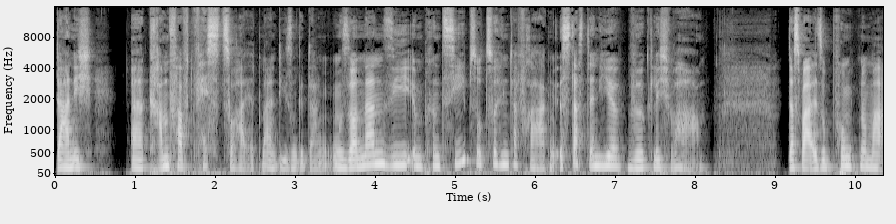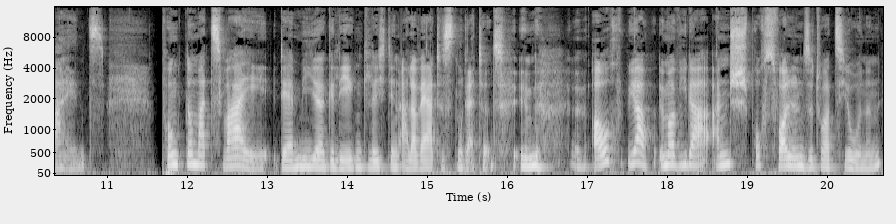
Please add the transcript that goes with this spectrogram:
da nicht äh, krampfhaft festzuhalten an diesen Gedanken, sondern sie im Prinzip so zu hinterfragen, ist das denn hier wirklich wahr? Das war also Punkt Nummer eins. Punkt Nummer zwei, der mir gelegentlich den Allerwertesten rettet, in äh, auch ja immer wieder anspruchsvollen Situationen.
